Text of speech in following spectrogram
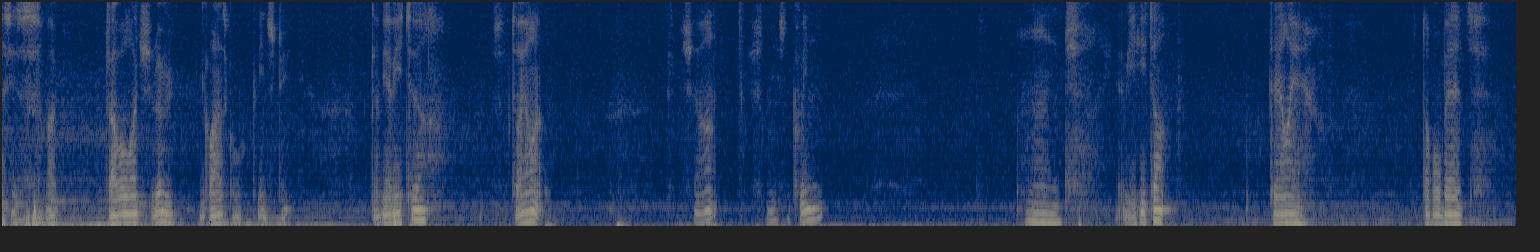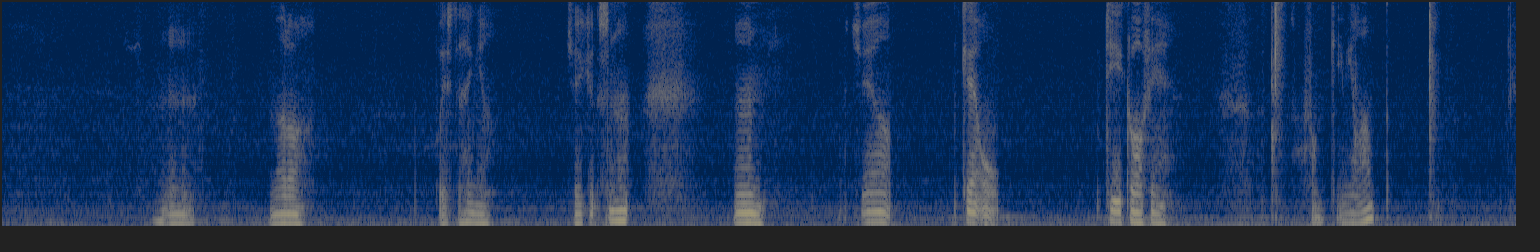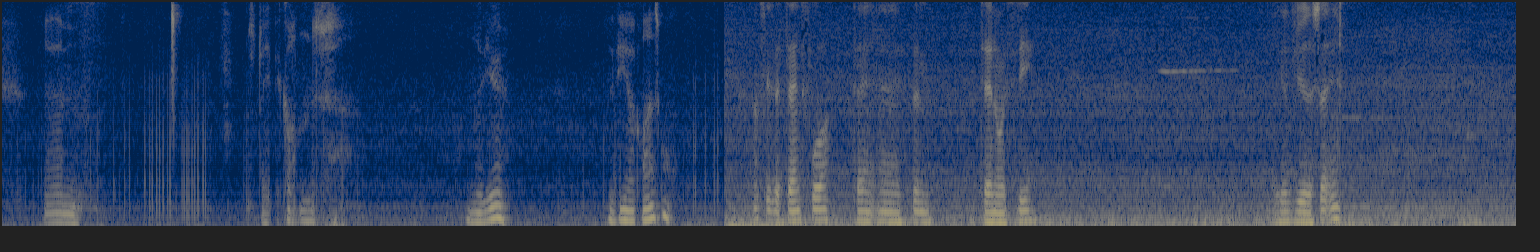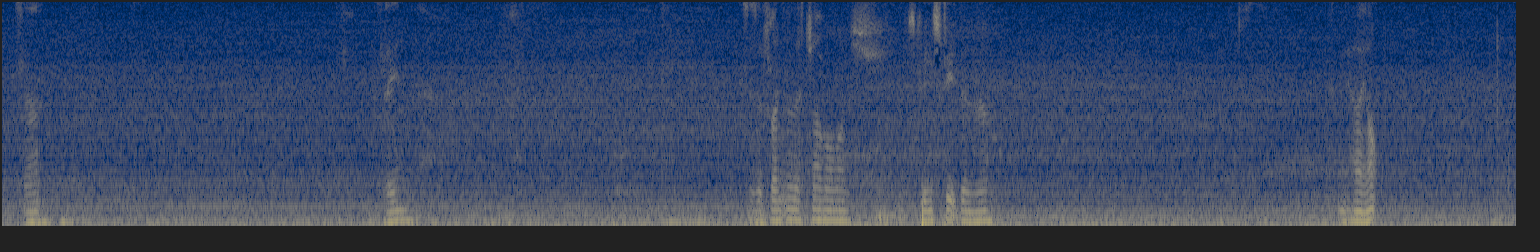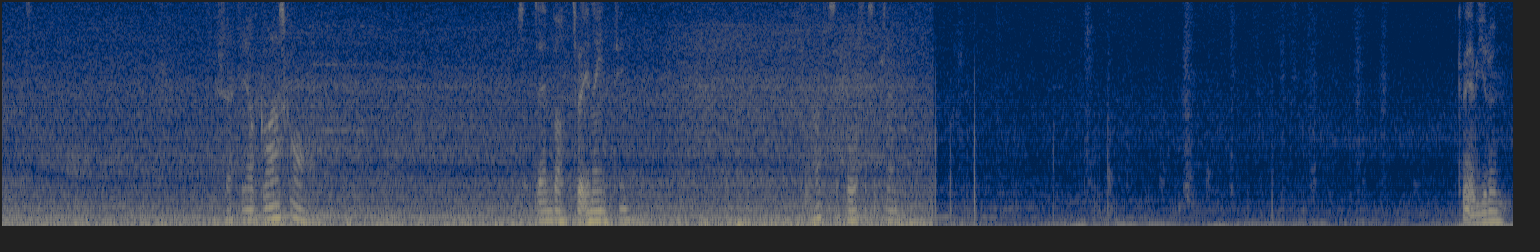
This is my Travelodge room in Glasgow, Queen Street. Give you a wee tour. It's a toilet. Shower. It's nice and clean. And a wee heater. Telly. Double bed. Uh, mirror place to hang your jackets and that. Um, chair, kettle, tea, coffee, funky wee lamp. Um, stripy curtains. And the view. The view of Glasgow. This is the 10th floor, ten, uh, room 1003. It gives you the city. So, crane. This is the front of the Travelodge. It's Queen Street down there. Pretty high up. It's the city of Glasgow. September 2019. I it's the 4th of September. Quite a wee room.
